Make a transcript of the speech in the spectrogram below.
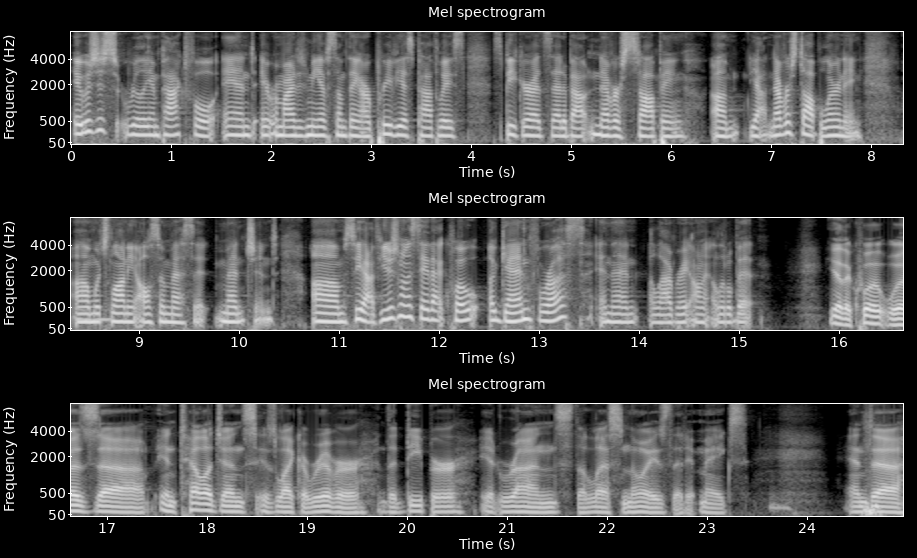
it was just really impactful. And it reminded me of something our previous Pathways speaker had said about never stopping. Um, yeah, never stop learning, um, which Lonnie also it, mentioned. Um, so yeah, if you just want to say that quote again for us and then elaborate on it a little bit. Yeah, the quote was uh, Intelligence is like a river. The deeper it runs, the less noise that it makes. And uh,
